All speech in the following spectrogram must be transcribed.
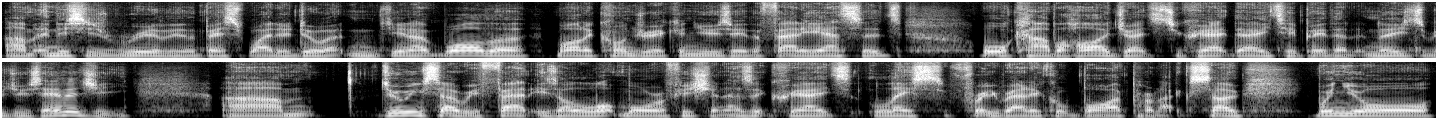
Um, and this is really the best way to do it. And, you know, while the mitochondria can use either fatty acids or carbohydrates to create the ATP that it needs to produce energy, um, doing so with fat is a lot more efficient as it creates less free radical byproducts. So when your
